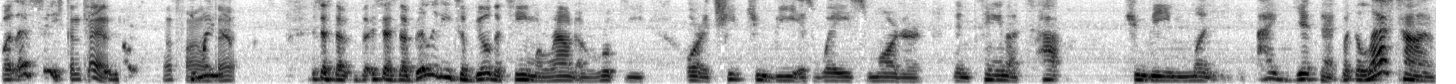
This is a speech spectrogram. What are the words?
But let's see. Content. That's fine with that. It says the it says the ability to build a team around a rookie or a cheap QB is way smarter than paying a top QB money. I get that. But the last time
